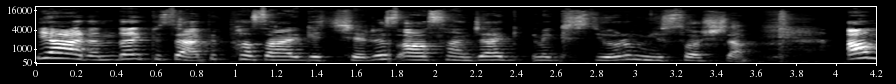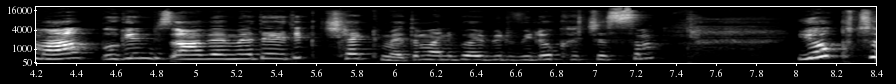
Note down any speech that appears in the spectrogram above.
Yarın da güzel bir pazar geçiririz. Alsancak'a gitmek istiyorum Yusoş'la. Ama bugün biz AVM'deydik. Çekmedim. Hani böyle bir vlog açasım Yoktu.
